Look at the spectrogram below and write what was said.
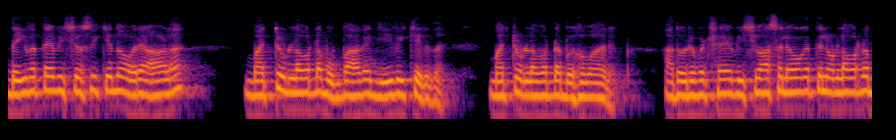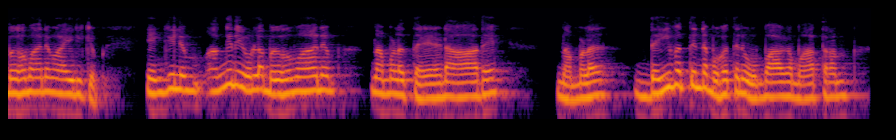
ദൈവത്തെ വിശ്വസിക്കുന്ന ഒരാൾ മറ്റുള്ളവരുടെ മുമ്പാകെ ജീവിക്കരുത്. മറ്റുള്ളവരുടെ ബഹുമാനം. അതൊരു പക്ഷേ വിശ്വാസ ലോകത്തിലുള്ളവരുടെ ബഹുമാനമായിരിക്കും. എങ്കിലും അങ്ങനെയുള്ള ബഹുമാനം നമ്മൾ തേടാതെ നമ്മൾ ദൈവത്തിന്റെ മുഖത്തിന് മുമ്പാകെ മാത്രം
